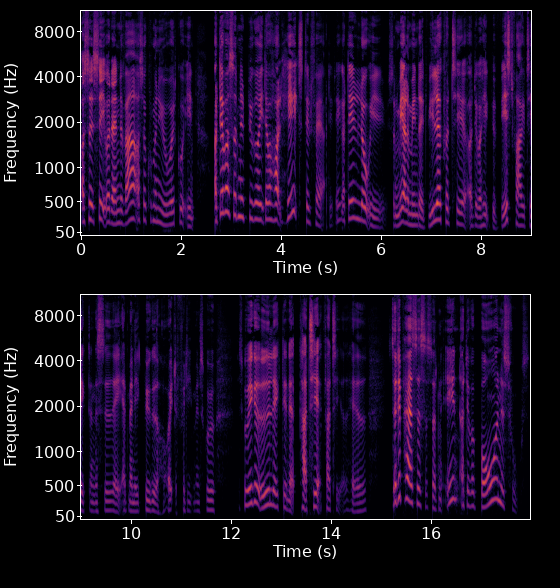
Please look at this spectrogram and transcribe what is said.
og så se, hvordan det var, og så kunne man i øvrigt gå ind. Og det var sådan et byggeri, der var holdt helt stilfærdigt. Ikke? Og det lå i sådan mere eller mindre et villakvarter, og det var helt bevidst fra arkitekternes side af, at man ikke byggede højt, fordi man skulle man skulle ikke ødelægge den der karakterkvarteret havde. Så det passede sig sådan ind, og det var borgernes hus.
